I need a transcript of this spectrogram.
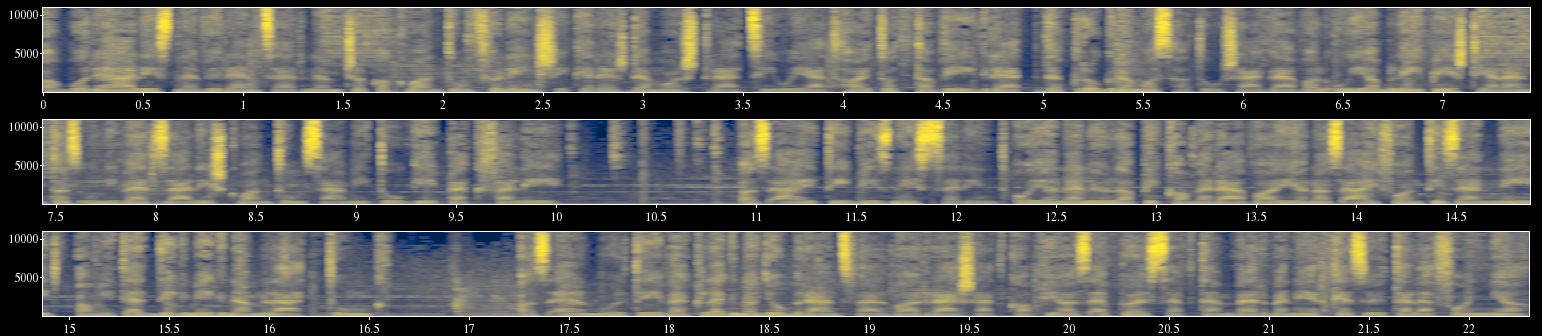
A Borealis nevű rendszer nem csak a kvantumfölény sikeres demonstrációját hajtotta végre, de programozhatóságával újabb lépést jelent az univerzális kvantumszámítógépek felé. Az IT Business szerint olyan előlapi kamerával jön az iPhone 14, amit eddig még nem láttunk. Az elmúlt évek legnagyobb ráncfelvarrását kapja az Apple szeptemberben érkező telefonja.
